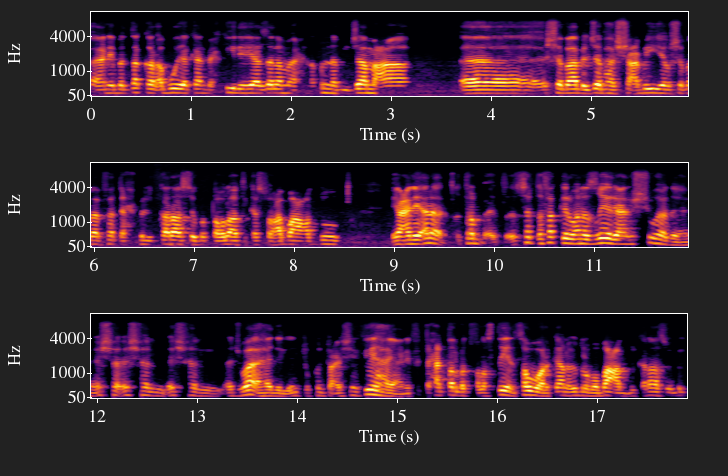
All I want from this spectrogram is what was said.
يعني بتذكر أبويا كان بيحكي لي يا زلمة إحنا كنا بالجامعة آه شباب الجبهة الشعبية وشباب فتح بالكراسي وبالطاولات يكسروا على بعض يعني أنا ترب... صرت أفكر وأنا صغير يعني شو هذا يعني إيش إيش هال... إيش هالأجواء هذه اللي أنتم كنتوا عايشين فيها يعني؟ في اتحاد طلبة فلسطين صور كانوا يضربوا بعض بالكراسي وبال...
